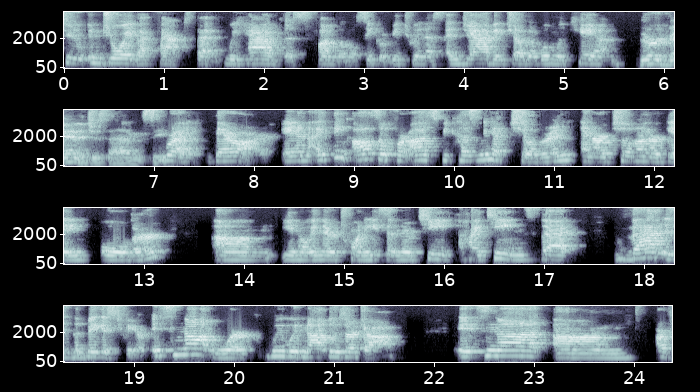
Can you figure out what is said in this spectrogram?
to enjoy that fact that we have this fun little secret between us and jab each other when we can. There are advantages to having a secret. Right, there are. And I think also for us, because we have children and our children are getting older, um, you know, in their 20s and their teen, high teens, that that is the biggest fear. It's not work. We would not lose our job. It's not um, our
